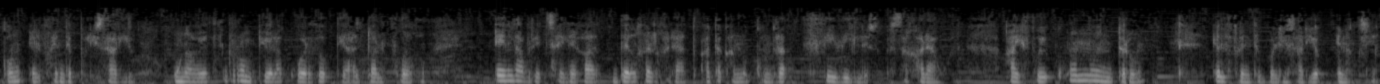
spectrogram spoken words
con el Frente Polisario, una vez rompió el acuerdo de alto al fuego en la brecha ilegal del Gergerat atacando contra civiles saharauis. Ahí fue cuando entró el Frente Polisario en acción.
